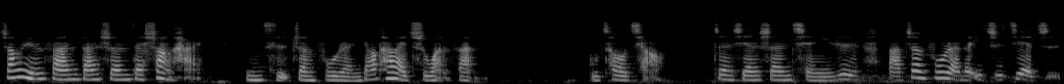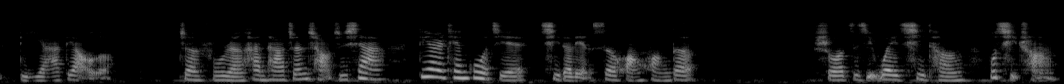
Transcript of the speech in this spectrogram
张云帆单身在上海，因此郑夫人邀他来吃晚饭。不凑巧，郑先生前一日把郑夫人的一只戒指抵押掉了。郑夫人和他争吵之下，第二天过节，气得脸色黄黄的，说自己胃气疼，不起床。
